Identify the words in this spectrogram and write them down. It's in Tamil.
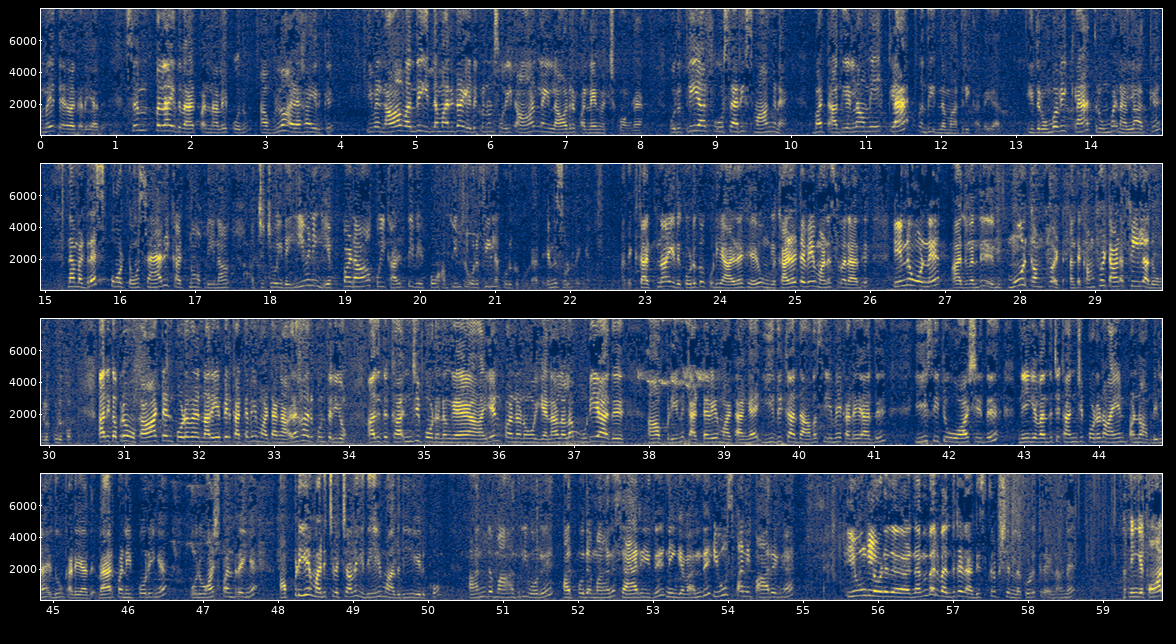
எதுவுமே தேவை கிடையாது. சிம்பிளா இது வேர் பண்ணாலே போதும். அவ்வளோ அழகா இருக்கு. இவன் நான் வந்து இந்த மாதிரி தான் எடுக்கணும்னு சொல்லிட்டு ஆன்லைன்ல ஆர்டர் பண்ணேன்னு வச்சுக்கோங்களேன். ஒரு த்ரீ ஆர் ஃபோர் சாரீஸ் வாங்கினேன். பட் அது எல்லாமே கிளாத் வந்து இந்த மாதிரி கிடையாது. இது ரொம்பவே கிளாத் ரொம்ப நல்லா இருக்கு. நம்ம ட்ரெஸ் போட்டோம் saree கட்டணும் அப்படின்னா அச்சோ இதை ஈவினிங் எப்படா போய் கழட்டி வைப்போம் அப்படின்ற ஒரு ஃபீலை கொடுக்க கூடாது என்ன சொல்றீங்க? அது கட்டினா இது கொடுக்கக்கூடிய அழகு உங்களுக்கு கழட்டவே மனசு வராது. இன்னும் ஒன்று அது வந்து மோர் கம்ஃபர்ட் அந்த கம்ஃபர்டான ஃபீல் அது உங்களுக்கு கொடுக்கும். அதுக்கப்புறம் காட்டன் புடவை நிறைய பேர் கட்டவே மாட்டாங்க. அழகா இருக்கும்னு தெரியும். அதுக்கு கஞ்சி போடணுங்க அயன் பண்ணணும் என்னாலலாம் முடியாது அப்படின்னு கட்டவே மாட்டாங்க. இதுக்கு அந்த அவசியமே கிடையாது. ஈஸி டு வாஷ் இது. நீங்க வந்துட்டு கஞ்சி போடணும் அயன் பண்ணணும் அப்படிலாம் எதுவும் கிடையாது. வேர் பண்ணிட்டு போறீங்க ஒரு வாஷ் பண்றீங்க அப்படியே மடிச்சு வச்சாலும் இதே மாதிரியே இருக்கும். அந்த மாதிரி ஒரு அற்புதமான saree இது. நீங்க வந்து யூஸ் பண்ணி பாருங்க. இவங்களோட நம்பர் வந்துட்டு நான் டிஸ்கிரிப்ஷன்ல கொடுக்குறேன் நான். நீங்க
